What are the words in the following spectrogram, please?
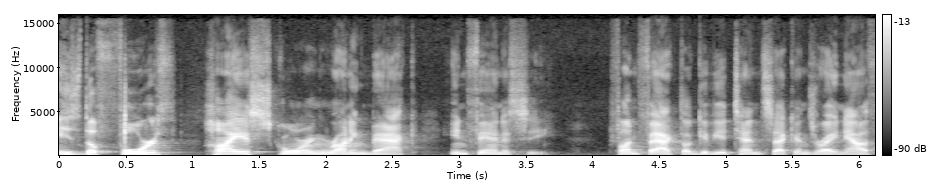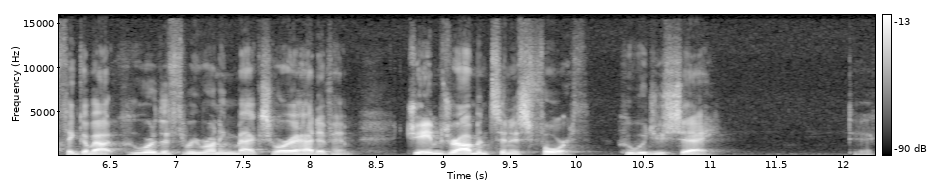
is the fourth highest scoring running back in fantasy. Fun fact, I'll give you 10 seconds right now. Think about who are the three running backs who are ahead of him. James Robinson is fourth. Who would you say? Dick.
